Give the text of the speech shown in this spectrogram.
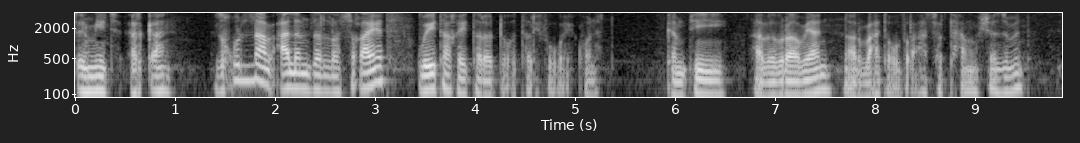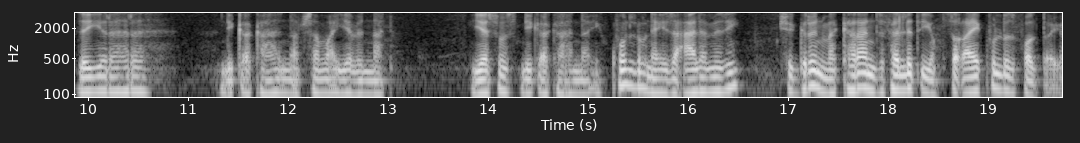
ጥሚት ዕርቃን እዚ ኹላ ኣብ ዓለም ዘሎ ስቓየት ጐይታ ከይተረድኦ ተሪፍዎ ኣይኮነን ከምቲ ኣብ እብራውያን ኣርባዕተ ቁፅሪ ዓሰርተ ሓሙሽተ ዝብል ዘይርህርህ ሊቀ ካህን ኣብ ሰማይ የብልናን የሱስ ሊቀ ካህንና እዩ ኩሉ ናይዚ ዓለም እዚ ሽግርን መከራን ዝፈልጥ እዩ ስቓይ ኩሉ ዝፈልጦ እዩ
